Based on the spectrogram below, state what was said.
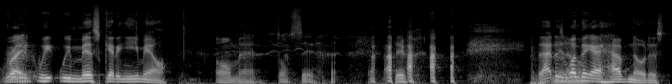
We- Right. We, we miss getting email. oh man, don't say that. That is You one know. thing I have noticed.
